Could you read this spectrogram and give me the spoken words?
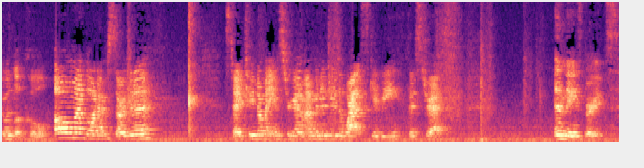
it would look cool. Oh my god, I'm so gonna stay tuned on my Instagram. I'm gonna do the white skivvy, this dress, and these boots.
